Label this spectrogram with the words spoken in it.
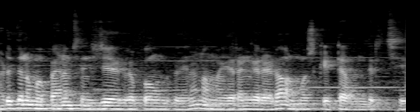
அடுத்து நம்ம பயணம் செஞ்சுட்டே இருக்கிறப்போ வந்து பார்த்திங்கன்னா நம்ம இறங்குற இடம் ஆல்மோஸ்ட் கிட்ட வந்துருச்சு.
